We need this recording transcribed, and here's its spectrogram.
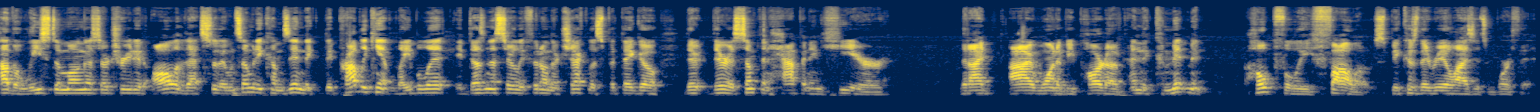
how the least among us are treated, all of that, so that when somebody comes in, they, they probably can't label it. It doesn't necessarily fit on their checklist, but they go, there, there is something happening here that I I want to be part of, and the commitment hopefully follows because they realize it's worth it.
